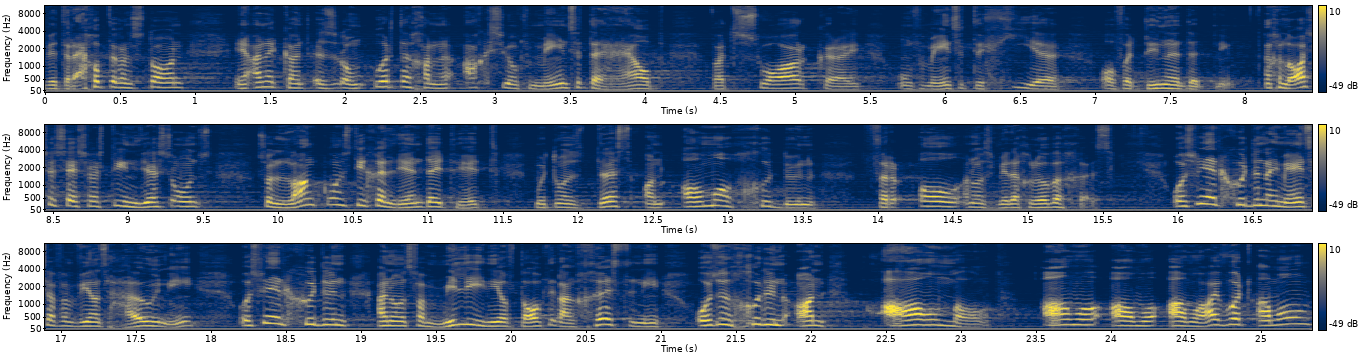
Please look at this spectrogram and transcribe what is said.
weet regop te kan staan en aan die ander kant is dit om oor te gaan in aksie om vir mense te help wat swaar kry om vir mense te gee of verdien dit nie. In Galasiërs 6:10 lees ons solank ons die geleentheid het, moet ons dus aan almal goed doen veral aan ons medegelowiges. Ons moet nie net goed doen aan die mense van wie ons hou nie. Ons moet nie net goed doen aan ons familie nie of dalk net aan Christen nie. Ons moet goed doen aan almal. Almal, almal, almal. Hy word almal.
